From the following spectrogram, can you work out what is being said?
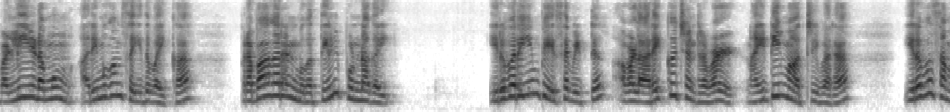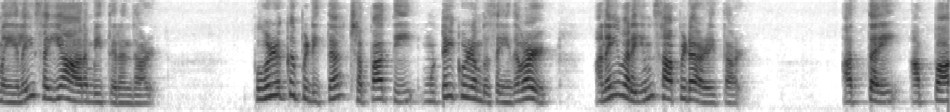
வள்ளியிடமும் அறிமுகம் செய்து வைக்க பிரபாகரன் முகத்தில் புன்னகை. இருவரையும் பேசவிட்டு அவள் அறைக்கு சென்றவள் நைட்டி மாற்றி வர இரவு சமையலை செய்ய ஆரம்பித்திருந்தாள். புகழுக்கு பிடித்த சப்பாத்தி முட்டை குழம்பு செய்தவள் அனைவரையும் சாப்பிட அழைத்தாள். அத்தை அப்பா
